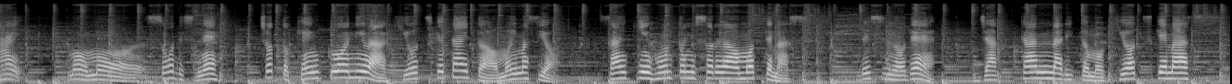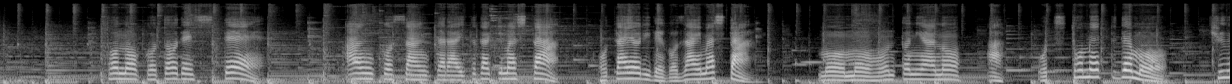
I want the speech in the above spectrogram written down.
はいもうもうそうですね。ちょっと健康には気をつけたいとは思いますよ。最近本当にそれは思ってます。ですので若干なりとも気をつけます。とのことでしてあんこさんからいただきました。お便りでございました。もうもう本当にあのあお勤めってでも急に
